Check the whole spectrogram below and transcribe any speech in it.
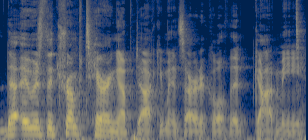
that, it was the Trump tearing up documents article that got me.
